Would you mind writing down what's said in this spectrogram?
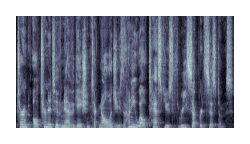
Termed alternative navigation technologies, the Honeywell test used three separate systems.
